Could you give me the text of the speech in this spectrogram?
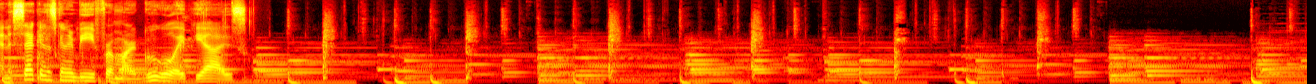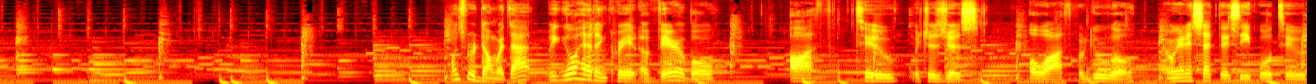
and the second is going to be from our Google APIs. Once we're done with that, we can go ahead and create a variable OAuth2, which is just OAuth for Google. And we're going to set this equal to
